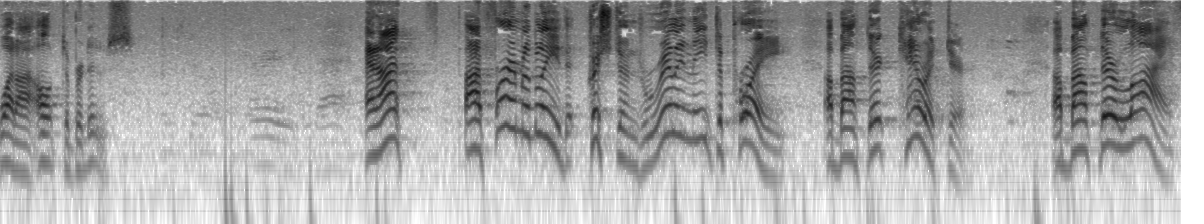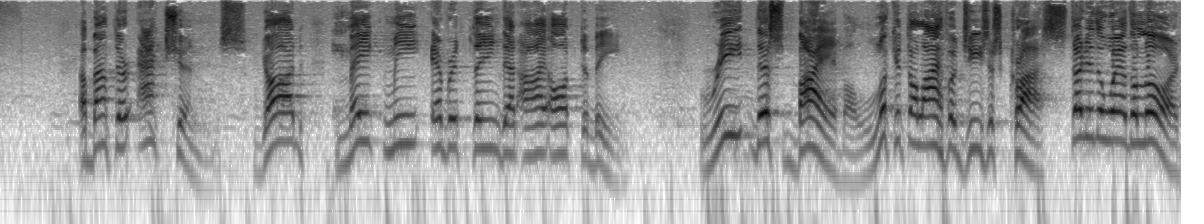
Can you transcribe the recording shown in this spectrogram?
what I ought to produce. And I, I firmly believe that Christians really need to pray about their character, about their life, about their actions. God, make me everything that I ought to be. Read this Bible. Look at the life of Jesus Christ. Study the way of the Lord.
